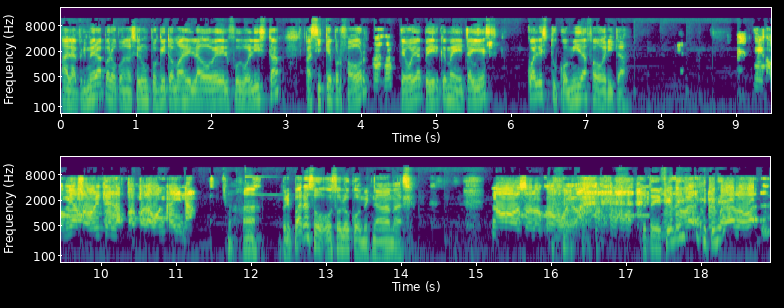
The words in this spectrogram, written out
a la primera para conocer un poquito más del lado B del futbolista. Así que por favor, te voy a pedir que me detalles cuál es tu comida favorita mi comida favorita es la papa a la huancaína. Ajá, ¿Preparas o, o solo comes nada más? No, solo como yo. ¿Pero te Yo defiendes? te- ¿Tienes- preparar lo,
